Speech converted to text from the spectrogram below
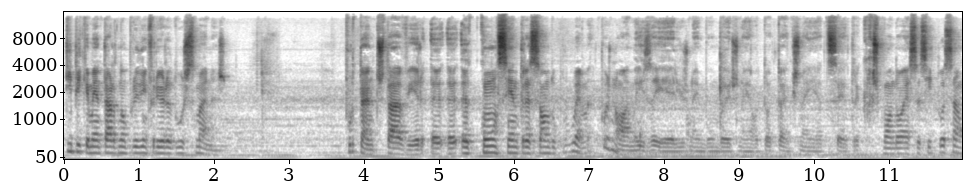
tipicamente arde num período inferior a duas semanas. Portanto, está a haver a, a, a, concentração do problema. Depois não há meios aéreos, nem bombeiros, nem autotanques, nem etc., que respondam a essa situação.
